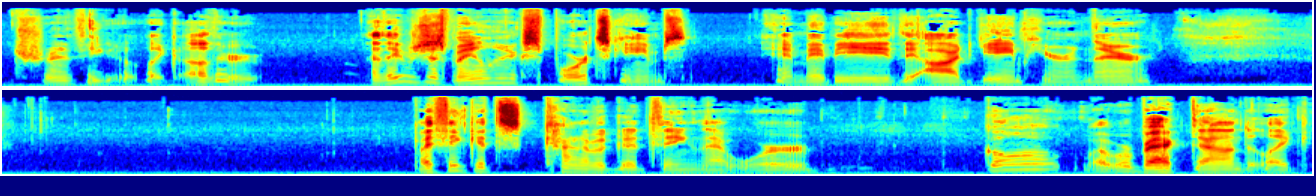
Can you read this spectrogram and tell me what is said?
I'm trying to think of like other I think it was just mainly like sports games and maybe the odd game here and there. I think it's kind of a good thing that we're going. We're back down to like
